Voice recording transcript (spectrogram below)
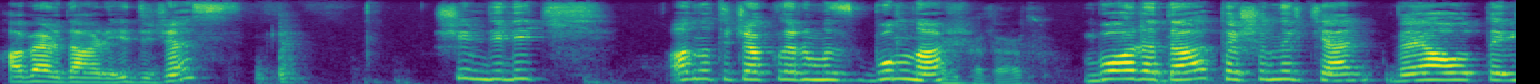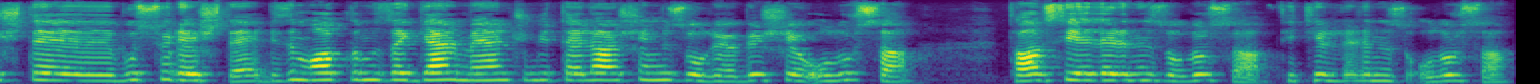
Haberdar edeceğiz. Şimdilik anlatacaklarımız bunlar. Bu kadar. Bu arada taşınırken veyahut da işte bu süreçte bizim aklımıza gelmeyen çünkü telaşemiz oluyor bir şey olursa, tavsiyeleriniz olursa, fikirleriniz olursa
